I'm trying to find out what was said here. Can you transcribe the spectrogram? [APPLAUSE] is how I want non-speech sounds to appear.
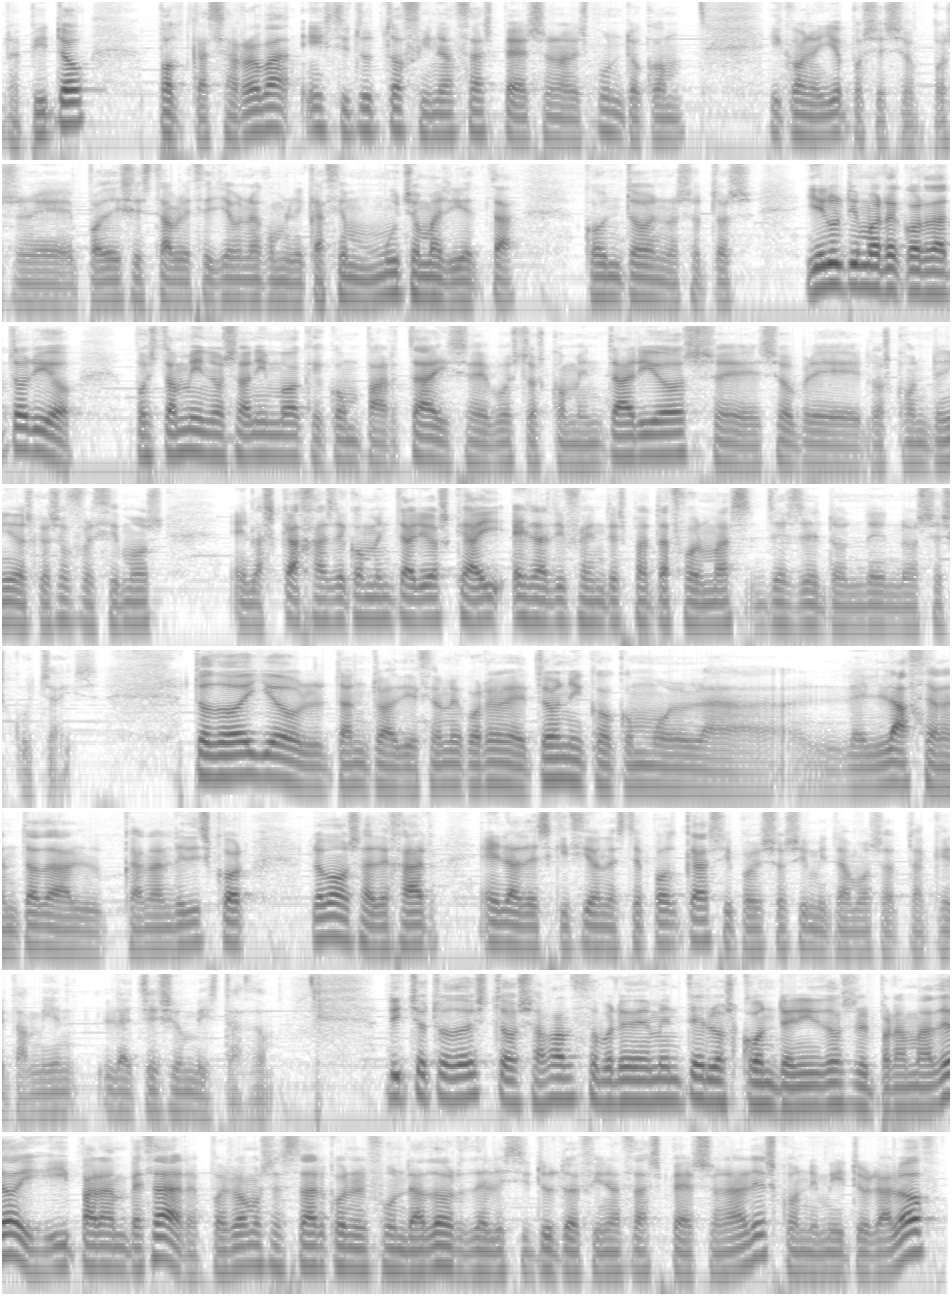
Repito, podcast arroba Y con ello, pues eso, pues eh, podéis establecer ya una comunicación mucho más directa con todos nosotros. Y el último recordatorio, pues también os animo a que compartáis eh, vuestros comentarios eh, sobre los contenidos que os ofrecemos en las cajas de comentarios que hay en las diferentes plataformas desde donde nos escucháis. Todo ello, tanto la dirección de correo electrónico como la, el enlace a la entrada al canal de Discord, lo vamos a dejar en la descripción de este podcast y por eso os invitamos a que también le echéis un vistazo. Dicho todo esto, os avanzo brevemente los contenidos del programa de hoy. Y para empezar, pues vamos a estar con el fundador del Instituto de Finanzas Personales, con Dimitri Uralov,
